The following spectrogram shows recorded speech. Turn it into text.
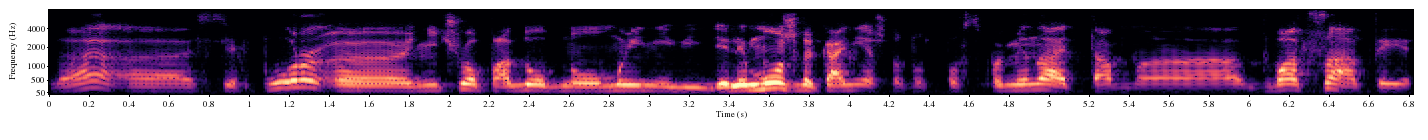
Да? Э, с тех пор э, ничего подобного мы не видели. Можно, конечно, тут повспоминать там э, 20-е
